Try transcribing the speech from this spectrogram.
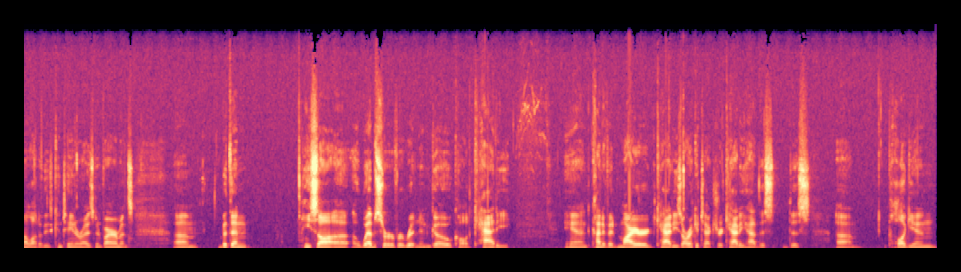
a lot of these containerized environments. Um, but then he saw a, a, web server written in Go called Caddy, and kind of admired Caddy's architecture. Caddy had this this um, plug-in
